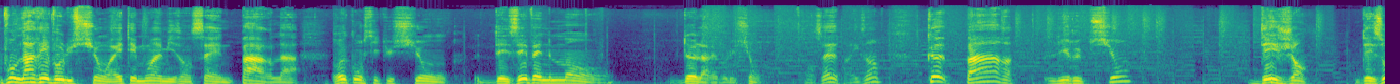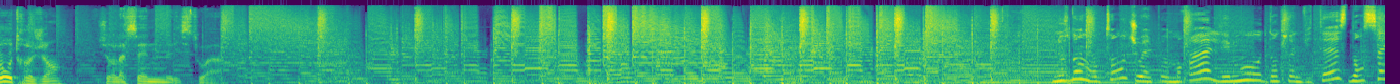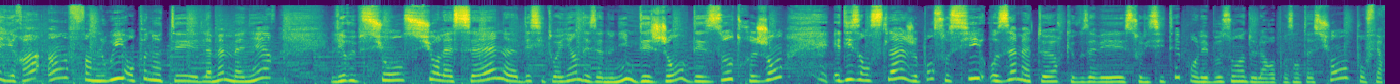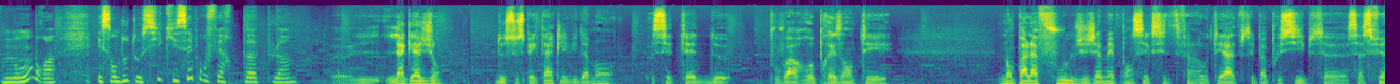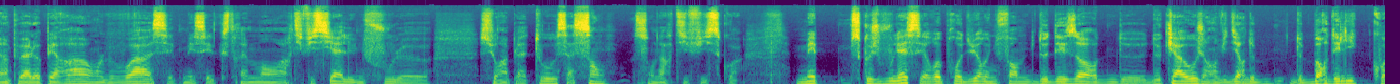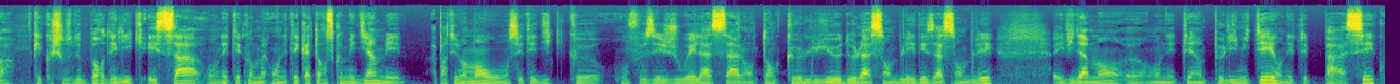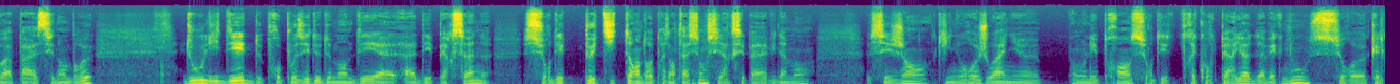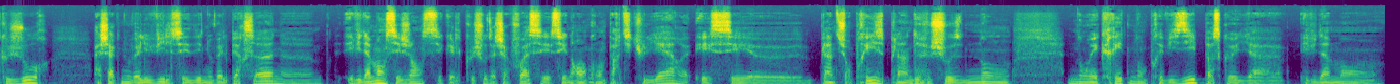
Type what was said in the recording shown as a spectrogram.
Bon, la Révolution a été moins mise en scène par la reconstitution des événements de la Révolution française, par exemple, que par l'irruption des gens, des autres gens sur la scène de l'histoire. Venons d'entendre, Joël Pomera, les mots d'Antoine Vitesse. Dans Ça ira, un fin de Louis, on peut noter de la même manière l'irruption sur la scène des citoyens, des anonymes, des gens, des autres gens. Et disant cela, je pense aussi aux amateurs que vous avez sollicités pour les besoins de la représentation, pour faire nombre, et sans doute aussi, qui sait, pour faire peuple. Euh, de ce spectacle, évidemment, c'était de pouvoir représenter non pas la foule, j'ai jamais pensé que c'est, enfin, au théâtre, c'est pas possible. Ça, se fait un peu à l'opéra, on le voit, mais c'est extrêmement artificiel. Une foule euh, sur un plateau, ça sent son artifice, quoi. Mais ce que je voulais, c'est reproduire une forme de désordre, de, chaos, j'ai envie de dire, de, de, bordélique, quoi. Quelque chose de bordélique. Et ça, on était comme, on était 14 comédiens, mais à partir du moment où on s'était dit qu'on faisait jouer la salle en tant que lieu de l'assemblée, des assemblées, évidemment, euh, on était un peu limité, on n'était pas assez, quoi, pas assez nombreux. D'où l'idée de proposer, de demander à, des personnes sur des petits temps de représentation, c'est-à-dire que c'est pas évidemment ces gens qui nous rejoignent, on les prend sur des très courtes périodes avec nous, sur euh, quelques jours à chaque nouvelle ville, c'est des nouvelles personnes. Euh, évidemment, ces gens, c'est quelque chose. À chaque fois, c'est une rencontre particulière et c'est euh, plein de surprises, plein de choses non non écrites, non prévisibles, parce qu'il y a évidemment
